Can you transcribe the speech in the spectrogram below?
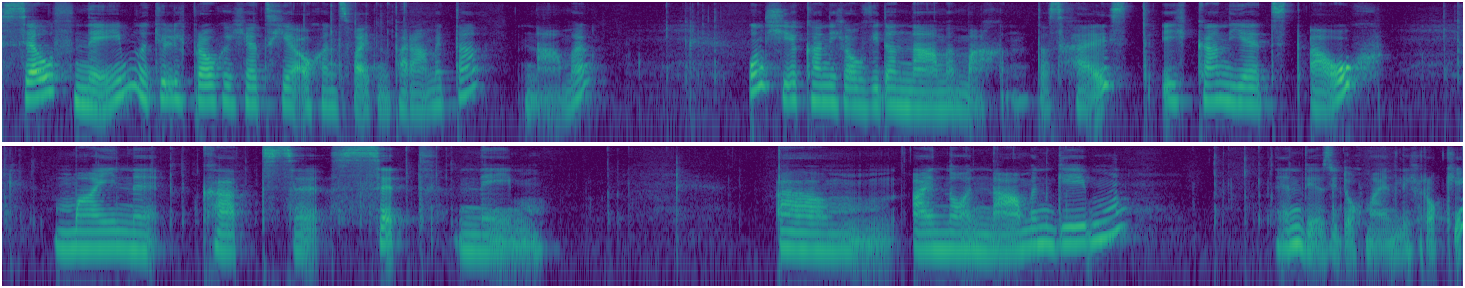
Self-Name. Natürlich brauche ich jetzt hier auch einen zweiten Parameter, Name. Und hier kann ich auch wieder Name machen. Das heißt, ich kann jetzt auch meine Katze Set Name ähm, einen neuen Namen geben. Nennen wir sie doch mal endlich Rocky.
